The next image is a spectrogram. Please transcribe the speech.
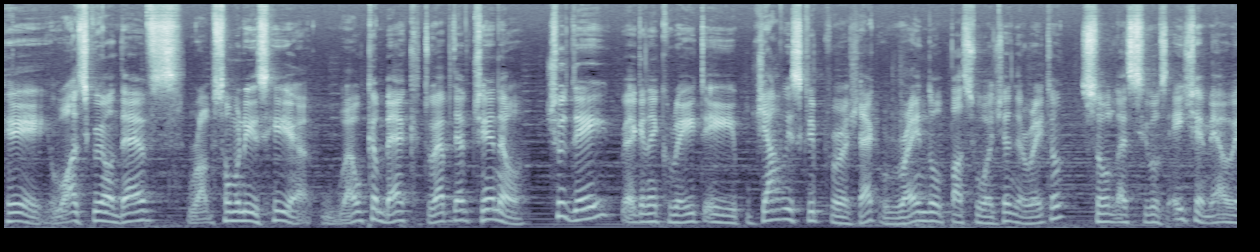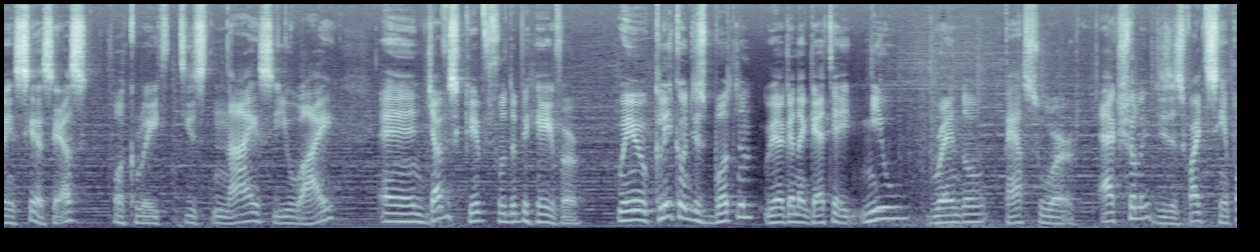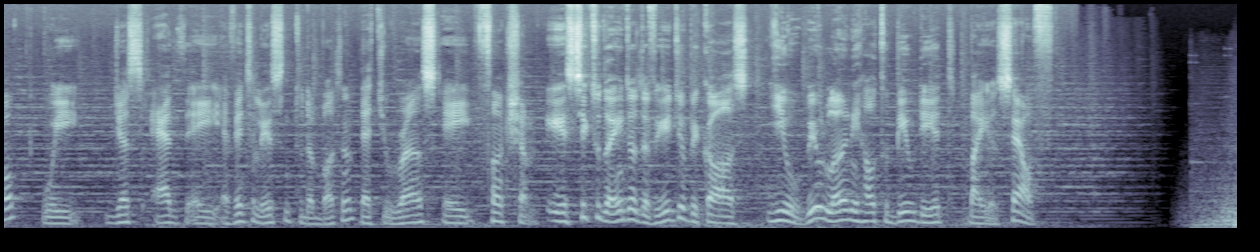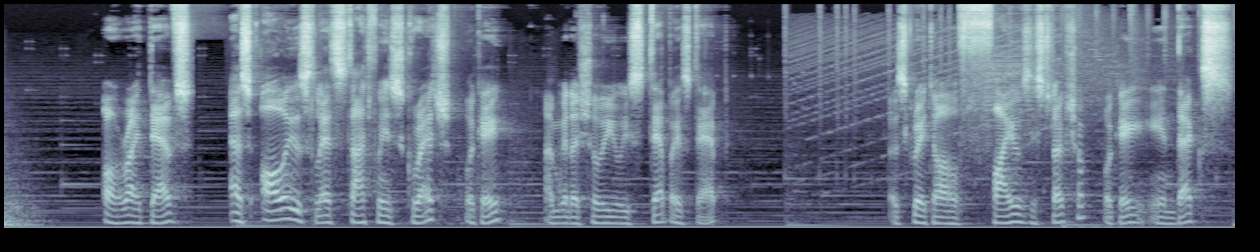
Hey, what's going on devs? Robson Muniz is here. Welcome back to AppDev channel. Today we're gonna create a JavaScript project random password generator. So let's use HTML and CSS for create this nice UI and JavaScript for the behavior. When you click on this button, we are gonna get a new random password. Actually, this is quite simple. We just add a event listen to the button that runs a function. Eh, stick to the end of the video because you will learn how to build it by yourself. Alright devs, as always let's start from scratch, okay? I'm gonna show you step by step. Let's create our files structure, okay? Index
